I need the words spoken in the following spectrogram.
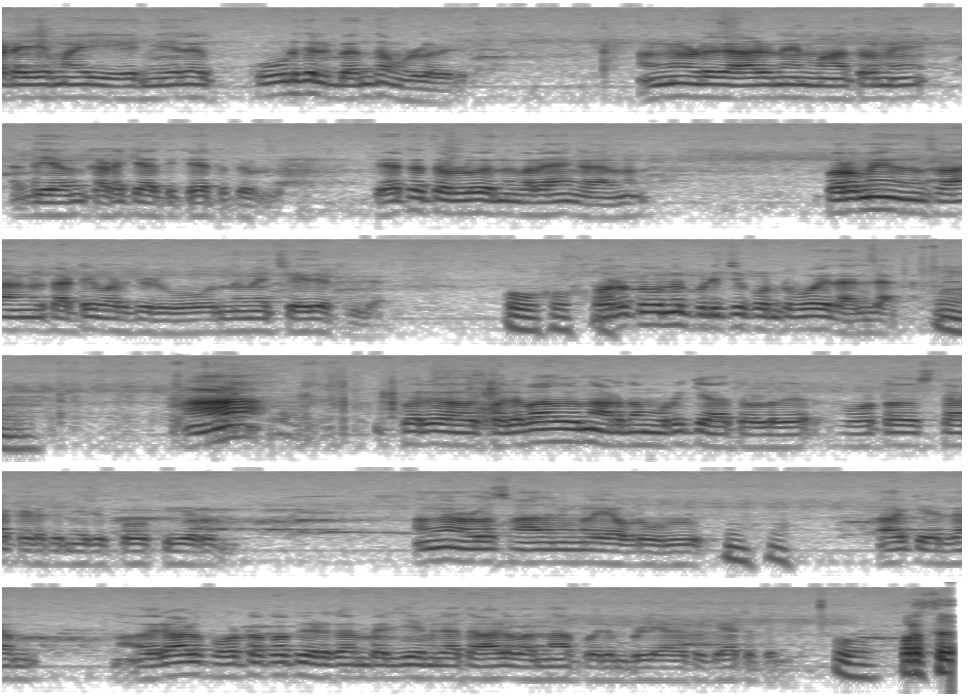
കടയുമായി നേരെ കൂടുതൽ ബന്ധമുള്ളവരും. അങ്ങനെയുള്ള ഒരാളിനെ മാത്രമേ അദ്ദേഹം കടയ്ക്കകത്ത് കയറ്റത്തുള്ളൂ. കയറ്റത്തുള്ളൂ എന്ന് പറയാൻ കാരണം പുറമേ നിന്ന് സാധനങ്ങൾ തട്ടിമറിച്ചിടുകയോ ഒന്നുമേ ചെയ്തിട്ടില്ല. ഓഹോ. പുറത്തുനിന്ന് പിടിച്ച് കൊണ്ടുപോയതല്ല. ആ കൊല കൊലപാതകം നടന്ന മുറിക്കകത്തുള്ളത് ഫോട്ടോ സ്റ്റാർട്ട് എടുക്കുന്ന ഒരു കോപ്പിയറും അങ്ങനെയുള്ള സാധനങ്ങളെ അവിടെ ഉള്ളൂ. ബാക്കിയെല്ലാം ഒരാൾ ഫോട്ടോ കോപ്പി എടുക്കാൻ പരിചയമില്ലാത്ത ആൾ വന്നാൽ പോലും പുള്ളി അകത്ത് കയറ്റത്തില്ല. പുറത്ത്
